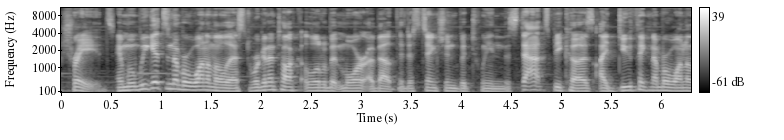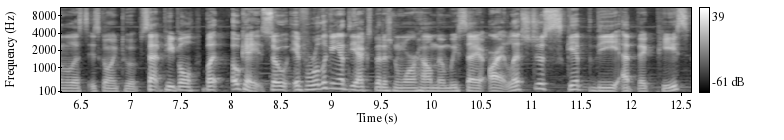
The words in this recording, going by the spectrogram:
trades. And when we get to number one on the list we're going to talk a little bit more about the distinction between the stats because I do think number one on the list is going to upset people. But okay so if we're looking at the expedition war helm and we say all right let's just skip the epic piece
